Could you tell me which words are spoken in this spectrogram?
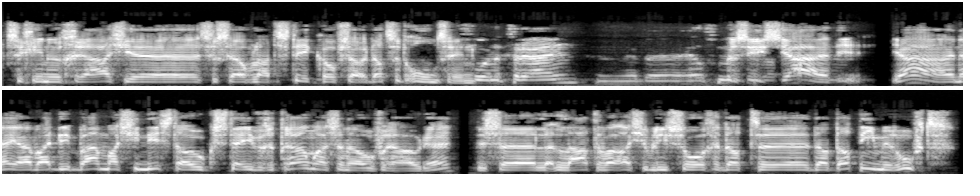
zich in hun garage zichzelf laten stikken of zo. Dat soort onzin. Voor een terrein. We hebben heel veel Precies, ja. Die, ja, nou ja, waar, die, waar machinisten ook stevige trauma's aan overhouden. Dus laten we alsjeblieft zorgen dat, dat dat niet meer hoeft.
